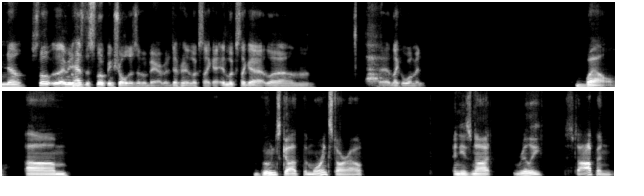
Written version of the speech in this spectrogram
No, slow. I mean, it has the sloping shoulders of a bear, but it definitely looks like a. It looks like a um, uh, like a woman. Well, um, Boone's got the Morning Star out, and he's not really stopping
